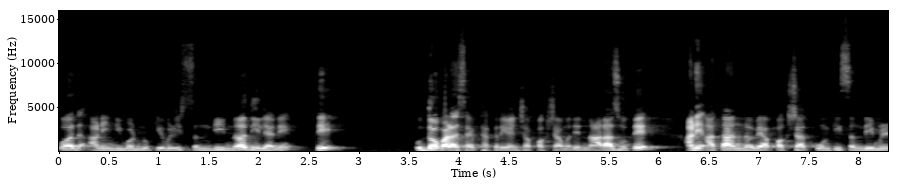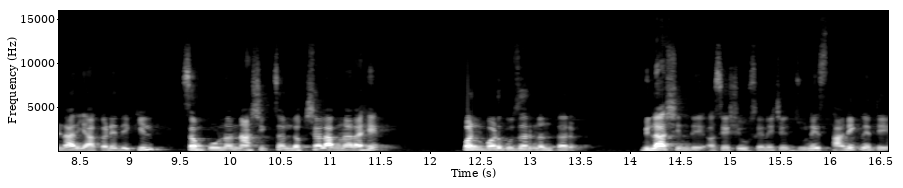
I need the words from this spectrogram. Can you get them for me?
पद आणि निवडणुकीवेळी संधी न दिल्याने ते उद्धव बाळासाहेब ठाकरे यांच्या पक्षामध्ये नाराज होते. आणि आता नव्या पक्षात कोणती संधी मिळणार याकडे देखील संपूर्ण नाशिकचं लक्ष लागणार आहे. पण बडगुजर नंतर विलास शिंदे असे शिवसेनेचे जुने स्थानिक नेते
